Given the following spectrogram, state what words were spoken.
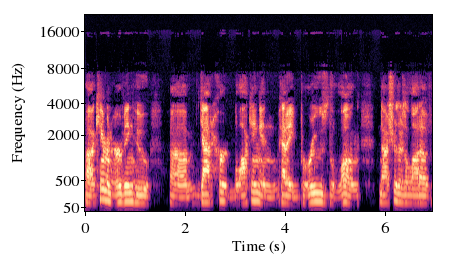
uh, Cameron Erving, who um, got hurt blocking and had a bruised lung. Not sure there's a lot of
